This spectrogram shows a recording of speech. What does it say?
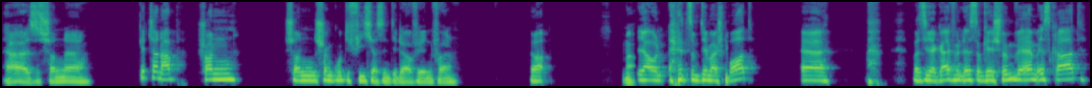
ja, es ist schon, äh, geht schon ab. Schon, schon, schon gute Viecher sind die da auf jeden Fall. Ja. Ja, ja und zum Thema Sport, äh, was ich ja geil finde, ist, okay, Schwimm-WM ist gerade.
